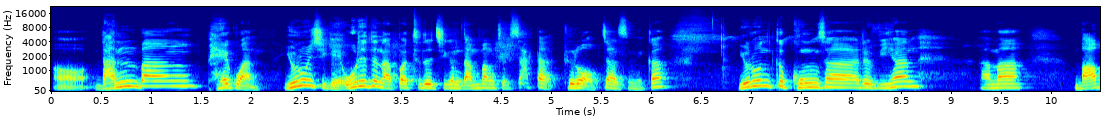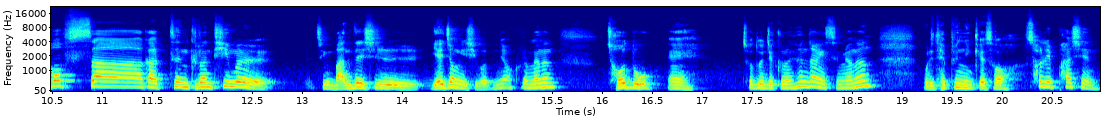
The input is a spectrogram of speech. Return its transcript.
어, 난방 배관 요런 식의 오래된 아파트들 지금 난방 좀 싹 다 들어 없지 않습니까? 요런 급 공사를 위한 아마 마법사 같은 그런 팀을 지금 만드실 예정이시거든요. 그러면은 저도 예, 저도 이제 그런 현장에 있으면은 우리 대표님께서 설립하신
